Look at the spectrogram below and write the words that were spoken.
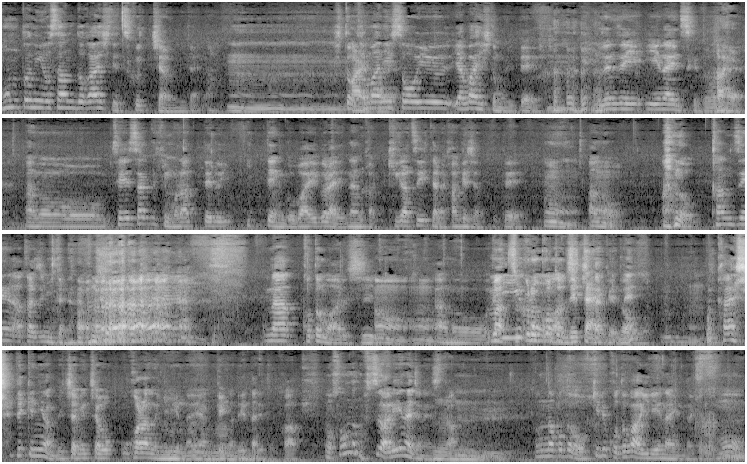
本当に予算度外視で作っちゃうみたいな。うんうんうん人、はいはい。たまにそういうやばい人もいて、全然言えないんですけど、はい。あの制作費もらってる1.5倍ぐらいなんか気がついたらかけちゃっててうん。あの、あの完全赤字みたいな なこともあるし、うんうんあのまあいい作ることで自きたけど、ねうん会社的にはめちゃめちゃ怒らなきゃいけない案件が出たりとか、でもそんなの普通ありえないじゃないですか、うんそんなことが起きることがありえないんだけども、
